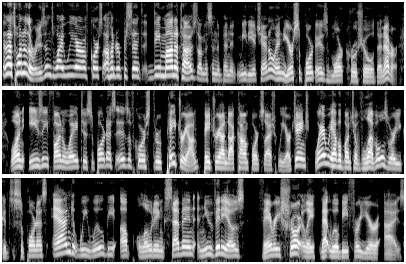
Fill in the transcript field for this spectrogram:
And that's one of the reasons why we are, of course, 100% demonetized on this independent media channel, and your support is more crucial than ever. One easy, fun way to support us is, of course, through Patreon, patreon.com forward slash we are change, where we have a bunch of levels where you could support us, and we will be uploading seven new videos very shortly that will be for your eyes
